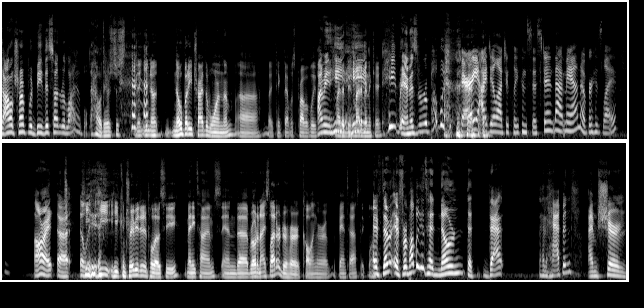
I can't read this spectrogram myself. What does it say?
Donald Trump would be this unreliable? Oh, there's just you know nobody tried to warn them. Uh, I think that was probably. I mean, he might have been, he, might have been the case. He ran as a Republican. very ideologically consistent that man over his life. All right, uh, He, he he contributed to Pelosi many times and uh, wrote a nice letter to her, calling her a fantastic woman. if them, if Republicans had known that that had happened, I'm sure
